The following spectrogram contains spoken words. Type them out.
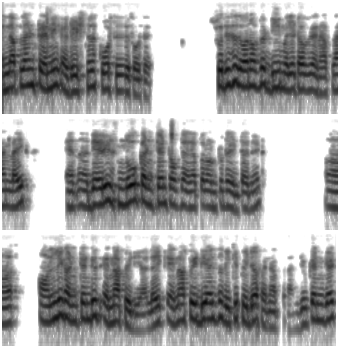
Anaplan training additional course resources. So this is one of the demerit of the Anaplan. Like, and uh, there is no content of the Anaplan onto the internet. Uh, only content is Anapedia. Like Anapedia is the Wikipedia of Anaplan. You can get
